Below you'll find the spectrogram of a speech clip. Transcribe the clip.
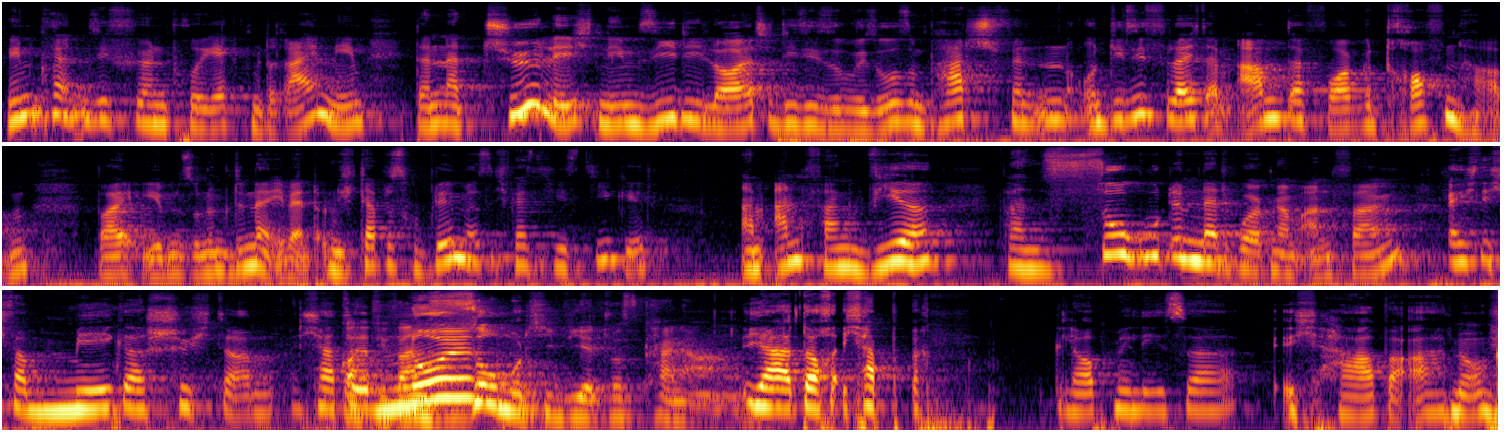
wen könnten sie für ein Projekt mit reinnehmen, dann natürlich nehmen sie die Leute, die sie sowieso sympathisch finden und die sie vielleicht am Abend davor getroffen haben bei eben so einem Dinner-Event. Und ich glaube, das Problem ist, ich weiß nicht, wie es dir geht, am Anfang, wir waren so gut im Networken am Anfang. Echt, ich war mega schüchtern. Ich hatte Gott, wir null. waren so motiviert, du hast keine Ahnung. ja, doch, ich habe. Glaub mir, Lisa, ich habe Ahnung.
